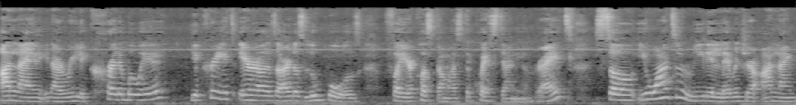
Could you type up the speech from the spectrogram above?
online in a really credible way you create errors or just loopholes for your customers to question you right? So you want to really leverage your online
